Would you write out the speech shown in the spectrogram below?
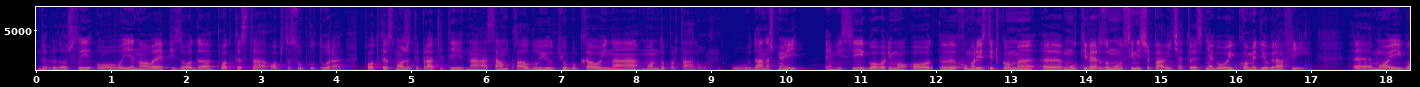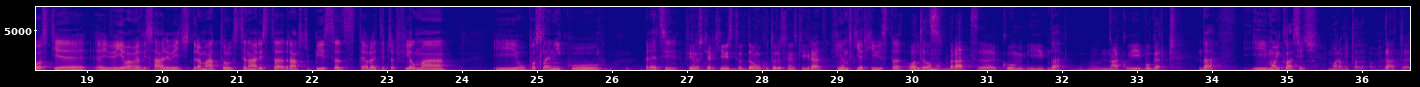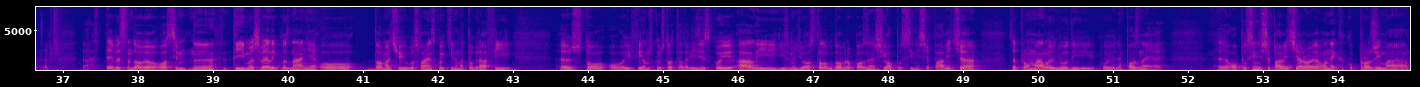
Dobrodošli, ovo je nova epizoda podcasta Opšta subkultura. Podcast možete pratiti na Soundcloudu, YouTubeu kao i na Mondo portalu. U današnjoj emisiji govorimo o e, humorističkom e, multiverzumu Siniše Pavića, to jest njegovoj komediografiji. E, moj gost je Ivan Velisavljević, dramaturg, scenarista, dramski pisac, teoretičar filma i uposlenik u Reci. Filmski arhivista u Domu kulture Slovenski grad. Filmski arhivista u Otac, Domu... Otac, brat, e, kum i, da. nako, i bugarče. Da, i moj klasić, moram i to da pomenem. Da, to je tačno. Da, tebe sam doveo, osim, ti imaš veliko znanje o domaćoj jugoslovenskoj kinematografiji, e, što o i filmskoj, što televizijskoj, ali između ostalog dobro poznaješ i opus Siniše Pavića. Zapravo malo je ljudi koji ne poznaje e, opus Siniše Pavića, jer on nekako prožima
